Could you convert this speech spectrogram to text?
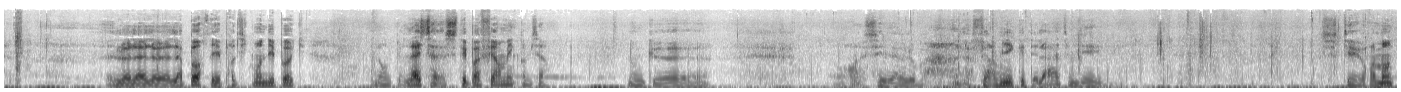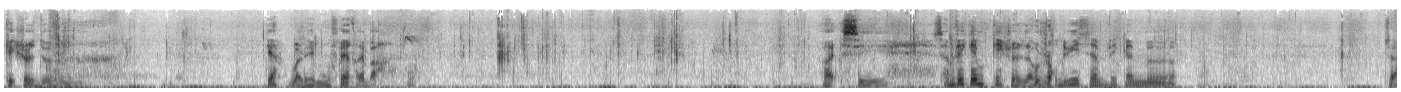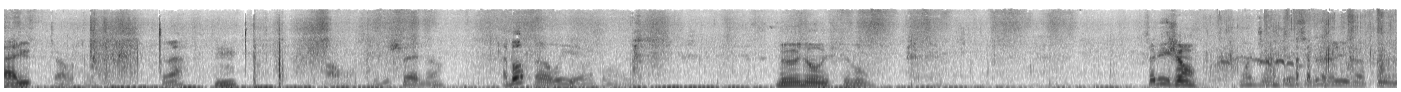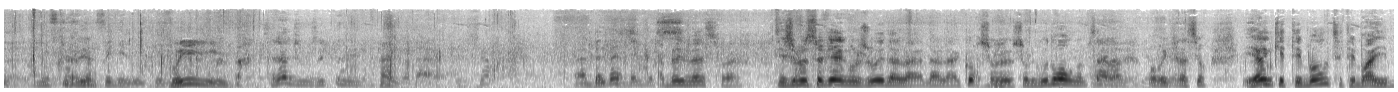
La, porte elle est pratiquement d'époque. Donc là, c'était pas fermé comme ça. Donc euh, c'est le, fermier qui était là. C'était vraiment quelque chose de. Tiens, voilà mon frère là-bas. Ouais, c'est. Ça me fait quand même quelque chose là. Aujourd'hui, ça me fait quand même. euh, Salut. Ciao. Ça va? Hmm? Ah, c'est Michel, hein Ah bon? Ah oui, attends. Mais non, il fait bon. Salut Jean. Moi, un peu Salut ma fille. Mes frères ont fait des, Oui. C'est là que je vous ai connu. Ah, bah, bien sûr. À Belvès À Belvès, ouais. Et je me souviens qu'on jouait dans la, dans la cour sur le, sur le goudron, comme ça, Ah, là, oui, aux récréations. Et un qui était bon, c'était Brahim.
